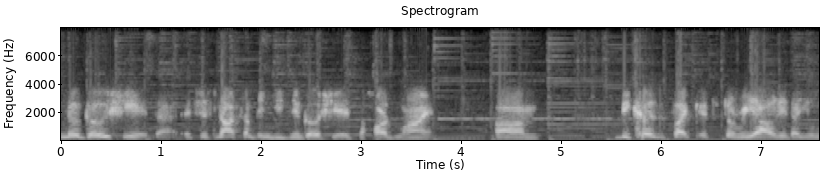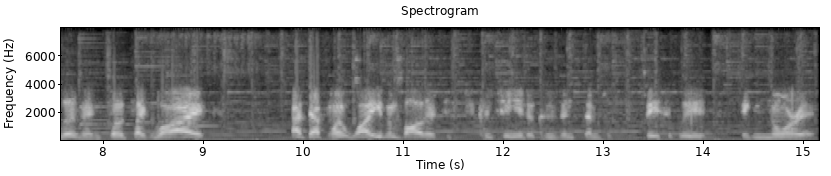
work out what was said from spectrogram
negotiate that it's just not something you negotiate it's a hard line um, because it's like it's the reality that you live in so it's like why at that point why even bother to continue to convince them? Just basically ignore it.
